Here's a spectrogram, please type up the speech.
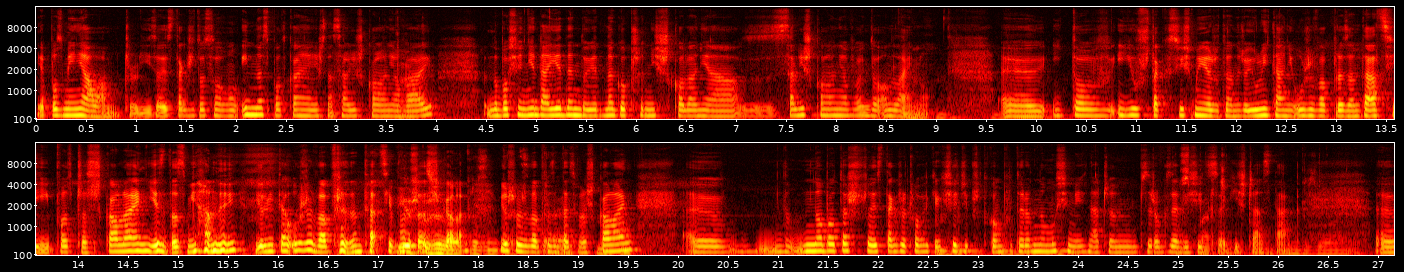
ja pozmieniałam, czyli to jest tak, że to są inne spotkania niż na sali szkoleniowej, tak. no bo się nie da jeden do jednego przenieść szkolenia z sali szkoleniowej do online'u. Mhm. E, I to i już tak się śmieję, że ten, że Julita nie używa prezentacji podczas szkoleń, jest do zmiany. Julita używa prezentacji podczas szkoleń. Już używa prezentacji podczas szkoleń. Mhm. E, no bo też to jest tak, że człowiek jak siedzi przed komputerem, no musi mieć na czym wzrok zawiesić co jakiś czas, tak. E,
